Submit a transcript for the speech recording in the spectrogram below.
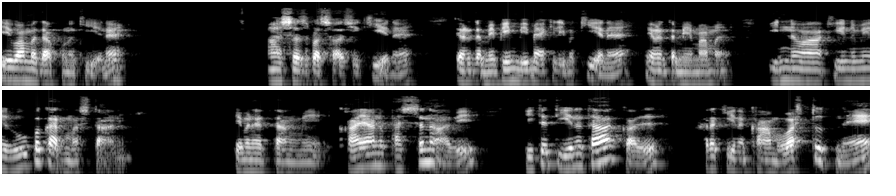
ඒ වම දකුණ කියන ආශ්වාස ප්‍රශ්වාස කියන එවනත මේ පිම්බීම හැකිලිම කියන එවනත මේ මම ඉන්නවා කියන මේ රූප කර්මස්ථානේ. එහෙම නැත්නම් මේ කායානුපස්සනාවේ හිත තියෙන තාක්කල් අර කියන කාම වස්තුත් නැහැ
